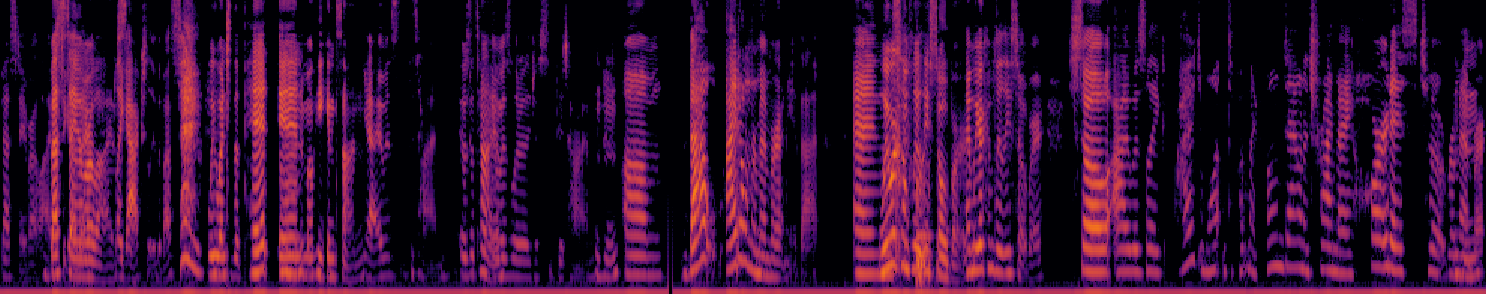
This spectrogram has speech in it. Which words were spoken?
best day of our lives. Best day of our lives. Like actually the best day. we went to the pit in Mohegan Sun. yeah, it was. It was a time. It was literally just the time. hmm Um, that I don't remember any of that, and We were completely sober. and we were completely sober. So I was like, I want to put my phone down and try my hardest to remember.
